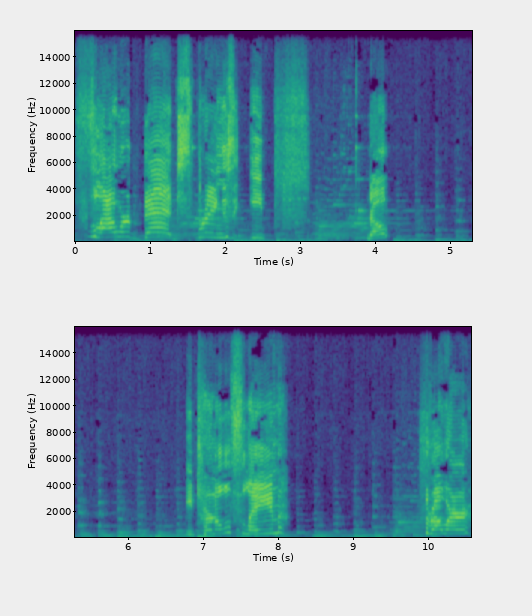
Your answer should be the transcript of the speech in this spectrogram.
Flower bed springs et. Nope. Eternal flame thrower.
